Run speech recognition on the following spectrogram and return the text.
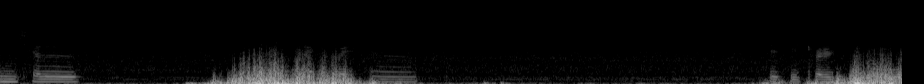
initial acceleration is equal to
